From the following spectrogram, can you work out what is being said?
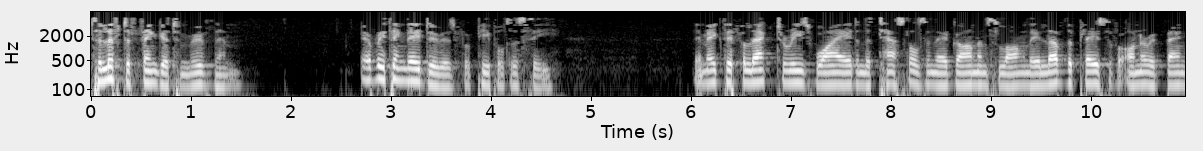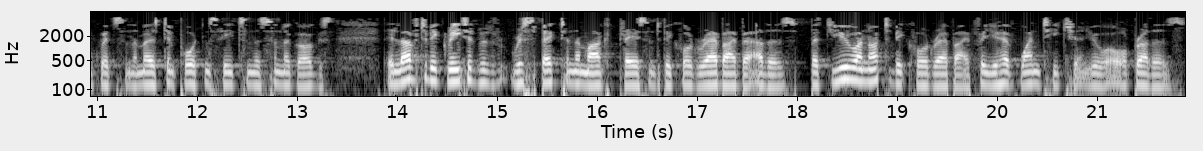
to lift a finger to move them. Everything they do is for people to see. They make their phylacteries wide and the tassels in their garments long. They love the place of honor at banquets and the most important seats in the synagogues. They love to be greeted with respect in the marketplace and to be called rabbi by others. But you are not to be called rabbi, for you have one teacher, and you are all brothers.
